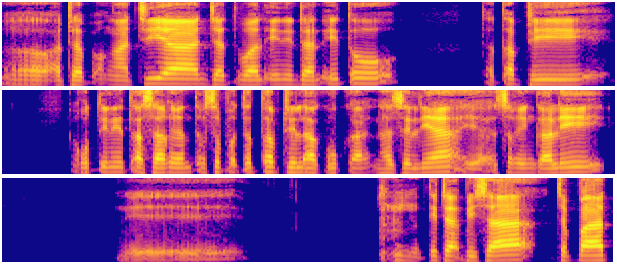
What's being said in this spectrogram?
uh, ada pengajian, jadwal ini dan itu tetap di rutinitas harian tersebut tetap dilakukan. Hasilnya ya sering kali eh, tidak bisa cepat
